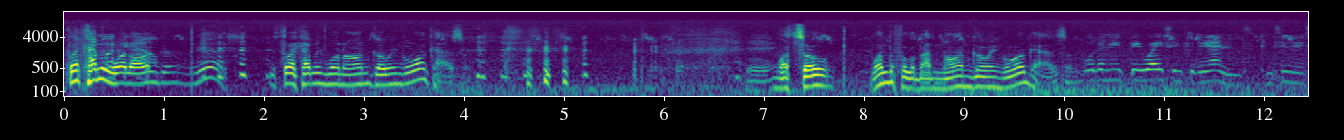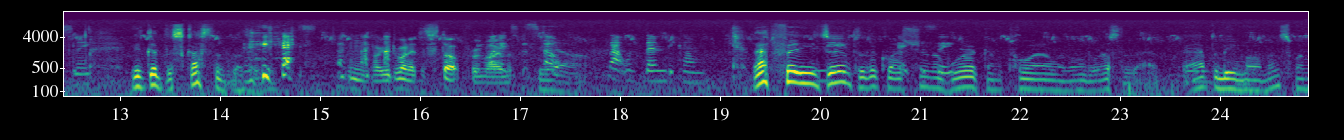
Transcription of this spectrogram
It's like having Work one it ongoing, yes. It's like having one ongoing orgasm. What's so wonderful about an ongoing orgasm? Well, then you'd be waiting for the end continuously. You'd get disgusted with it. yes. Mm, or you'd want it to stop for a you want it moment. to stop. That would then become. That feeds into the question ecstasy. of work and toil and all the rest of that. There have to be moments when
